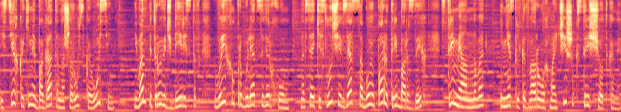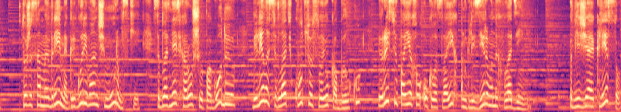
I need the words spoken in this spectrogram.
из тех, какими богата наша русская осень, Иван Петрович Берестов выехал прогуляться верхом, на всякий случай взяв с собой пару-три борзых, стремянного и несколько дворовых мальчишек с трещотками – в то же самое время Григорий Иванович Муромский, соблазняясь хорошую погодою, велел оседлать куцую свою кобылку и рысью поехал около своих англизированных владений. Подъезжая к лесу,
